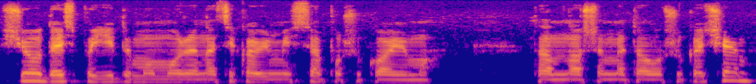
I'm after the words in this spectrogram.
що, десь поїдемо, може на цікаві місця пошукаємо там нашим металошукачем.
